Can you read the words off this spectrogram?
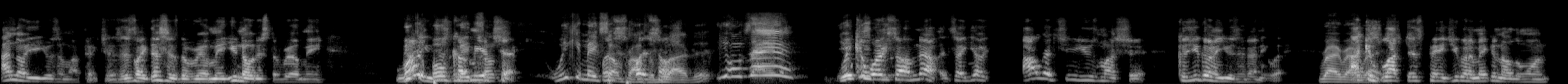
I know you're using my pictures. It's like this is the real me. You know this the real me. Why don't you both cut me a check? We can make something profitable out of it. You know what I'm saying? we can work something out. It's like, yo, I'll let you use my shit because you're gonna use it anyway. Right, right. I can right. block this page. You're gonna make another one.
